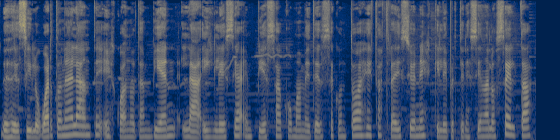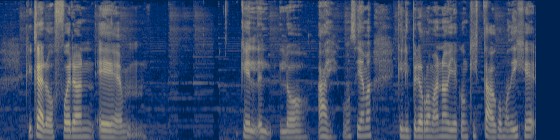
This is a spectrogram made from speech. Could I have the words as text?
desde el siglo IV en adelante, es cuando también la iglesia empieza como a meterse con todas estas tradiciones que le pertenecían a los celtas, que claro, fueron... Em, que el, los, ay, ¿cómo se llama? Que el Imperio Romano había conquistado. Como dije,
